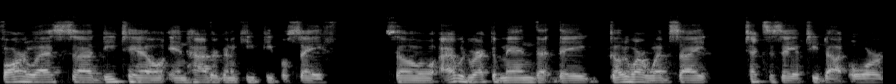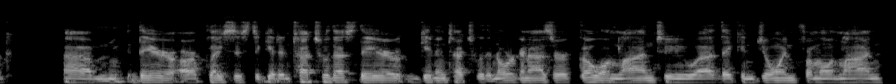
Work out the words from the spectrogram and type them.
far less uh, detail in how they're going to keep people safe. So I would recommend that they go to our website, texasaft.org. Um, there are places to get in touch with us there, get in touch with an organizer, go online to, uh, they can join from online.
